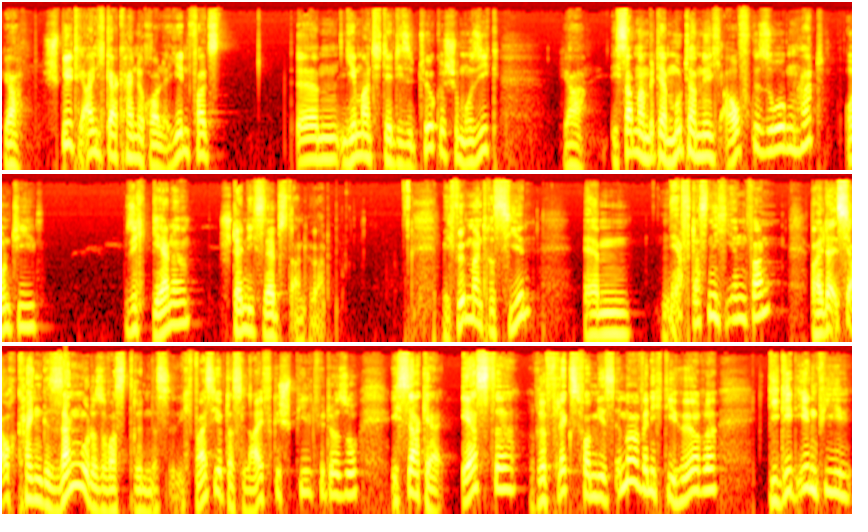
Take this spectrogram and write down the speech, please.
ja, spielt eigentlich gar keine Rolle. Jedenfalls ähm, jemand, der diese türkische Musik, ja, ich sag mal, mit der Muttermilch aufgesogen hat und die sich gerne ständig selbst anhört. Mich würde mal interessieren, ähm, nervt das nicht irgendwann? Weil da ist ja auch kein Gesang oder sowas drin. Das, ich weiß nicht, ob das live gespielt wird oder so. Ich sag ja, erster Reflex von mir ist immer, wenn ich die höre, die geht irgendwie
